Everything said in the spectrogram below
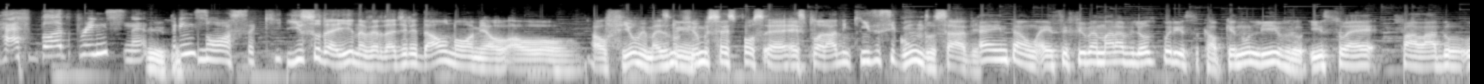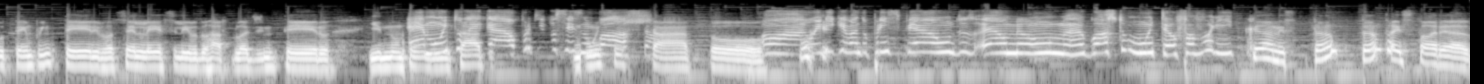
Half-Blood Prince, né? Isso. Prince. Nossa, que isso daí, na verdade, ele dá o nome ao, ao, ao filme, mas no Sim. filme isso é, expo- é explorado em 15 segundos, sabe? É, então, esse filme é maravilhoso por isso, Cal, porque no livro isso é falado o tempo inteiro, e você lê esse livro do Half-Blood inteiro, e não tem É muito legal. Por que vocês não muito gostam? chato. Ah, o? Enigma do Príncipe é um dos. É o meu. um- eu gosto muito, é o favorito. Camis, tanto, tanto a história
